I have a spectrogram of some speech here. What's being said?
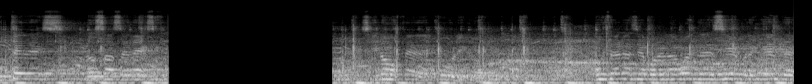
Ustedes nos hacen éxito. Si no ustedes, público. Muchas gracias por el aguante de siempre, gente.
